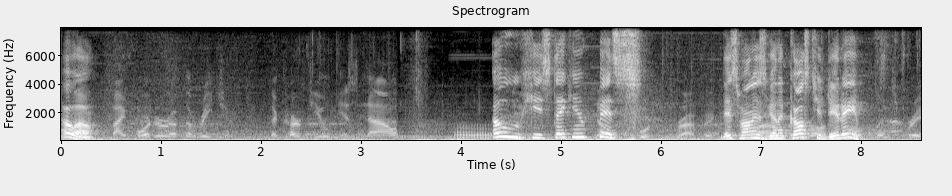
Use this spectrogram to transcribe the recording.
Oh well. By order of the regent, the curfew is now Oh, he's taking a piss. This one is gonna cost you, dearie. Queens Bridge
